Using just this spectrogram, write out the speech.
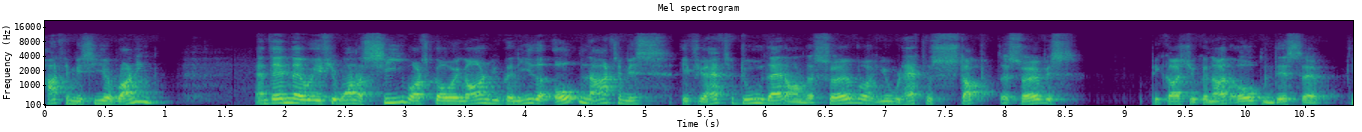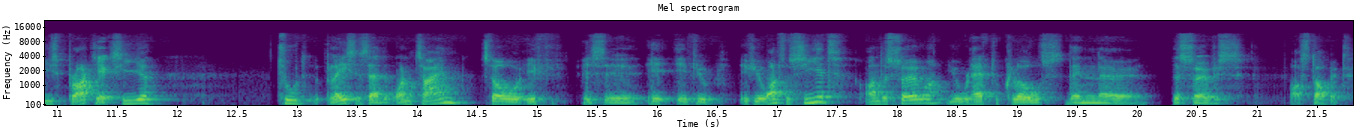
Artemis here running. And then uh, if you want to see what's going on, you can either open Artemis. If you have to do that on the server, you will have to stop the service because you cannot open this these projects here two places at one time. So if it's, uh, if you if you want to see it on the server, you will have to close then the service or stop it.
